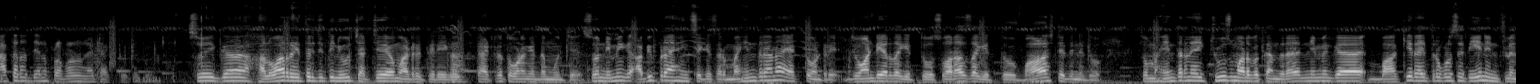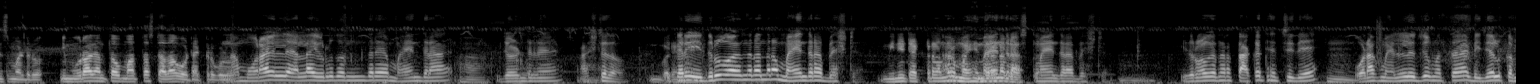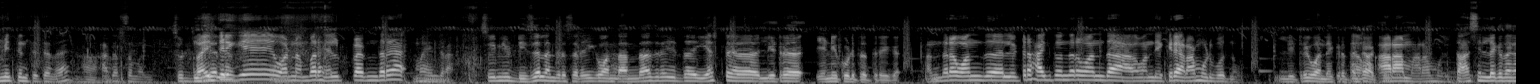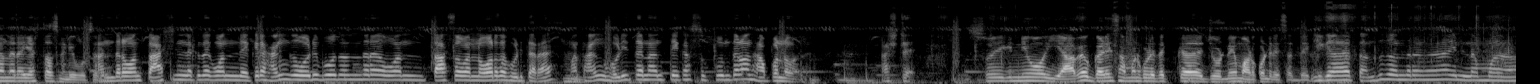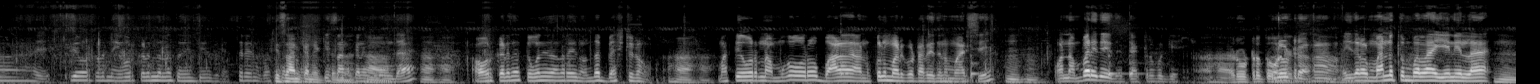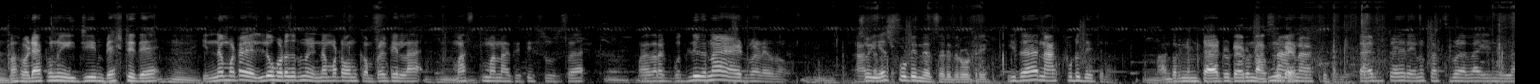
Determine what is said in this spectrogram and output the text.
ಆ ತರದ್ದೇನು ಪ್ರಾಬ್ಲಮ್ ಇಲ್ಲ ಟ್ಯಾಕ್ಟರ್ ಸೊ ಈಗ ಹಲವಾರು ರೈತರ ಜೊತೆ ನೀವು ಚರ್ಚೆ ಮಾಡಿರ್ತೀರಿ ಈಗ ಟ್ರ್ಯಾಕ್ಟರ್ ತಗೊಳಗಿಂತ ಮುಂಚೆ. ಸೊ ನಿಮಗೆ ಅಭಿಪ್ರಾಯ ಹೆಂಗ್ ಸಿಕ್ಕೆ ಸರ್? ಮಹೀಂದ್ರನ ಯಾಕೆ ತಗೊಂಡ್ರಿ? ಜಾಂಡಿಯರ್ದಾಗ ಇತ್ತು ಸ್ವರಾಜ್ದಾಗ ಇತ್ತು ಬಹಳಷ್ಟು ಇದನ್ನಿದು ಸೊ ಮಹೇಂದ್ರನ ಈಗ ಚೂಸ್ ಮಾಡ್ಬೇಕಂದ್ರೆ ನಿಮಗೆ ಬಾಕಿ ರೈತರುಗಳ ಸಹಿತ ಏನ್ ಇನ್ಫ್ಲುಯೆನ್ಸ್ ಮಾಡಿರು? ನಿಮ್ಮ ಊರಾಗ ಅಂತ ಮತ್ತಷ್ಟು ಅದಾವ ಟ್ರ್ಯಾಕ್ಟರ್ಗಳು ನಮ್ಮ ಊರಲ್ಲಿ ಎಲ್ಲ ಇರುದಂದ್ರೆ ಮಹೇಂದ್ರ ಜೋಂಡ್ರೆ ಅಷ್ಟೇ ಇದ್ರು ಅಂದ್ರ ಅಂದ್ರ ಮಹೇಂದ್ರ ಬೆಸ್ಟ್ ಮಿನಿ ಟ್ರ್ಯಾಕ್ಟರ್ ಅಂದ್ರೆ ಮಹೇಂದ್ರ ಮಹೇಂದ್ರ ಬೆಸ್ಟ್ ಇದ್ರೊಳಗೆ ಅಂದ್ರೆ ತಾಕತ್ ಹೆಚ್ಚಿದೆ. ಓಡಾಕ್ ಮೈಲೇಜ್ ಮತ್ತೆ ಡೀಸೆಲ್ ಕಮ್ಮಿ ತಿಂತೈತೆ ಅದ ಅದ್ರ ಸಂಬಂಧ. ರೈತರಿಗೆ ಒಂದ್ ನಂಬರ್ ಹೆಲ್ಪ್ ಅಂದ್ರೆ ಮಹೇಂದ್ರ. ಸೊ ನೀವು ಡೀಸೆಲ್ ಅಂದ್ರೆ ಸರ್ ಈಗ ಒಂದ್ ಅಂದಾಜ್ರೆ ಇದು ಎಷ್ಟು ಲೀಟರ್ ಎಣ್ಣೆ ಕುಡಿತೈತ್ರಿ ಈಗ? ಅಂದ್ರ ಒಂದ್ ಲೀಟರ್ ಹಾಕಿದ್ವಿ ಅಂದ್ರೆ ಒಂದ್ ಒಂದ್ ಎಕರೆ ಆರಾಮ್ ಹೊಡಿಬೋದು ನಾವು. ಲೀಟ್ರಿ ಒಂದ್ ಎಕರೆ ತನಕ. ಆರಾಮ್ ಆರಾಮ್ ಹೊಡಿ ತಾಸಿನ ಲೆಕ್ಕದಾಗ ಅಂದ್ರೆ ಎಷ್ಟ್ ತಾಸು ನಡಿಬೋದು ಸರ್? ಅಂದ್ರ ಒಂದ್ ತಾಸಿನ ಲೆಕ್ಕದಾಗ ಒಂದ್ ಎಕರೆ ಹಂಗ ಹೊಡಿಬೋದು ಅಂದ್ರ ಒಂದ್ ತಾಸ ಒನ್ ಅವರ್ದಾಗ ಹೊಡಿತಾರ. ಮತ್ ಹಂಗ ಹೊಡಿತಾನ ಅಂತ ಈಗ ಸುತ್ತು ಒಂದ್ ಹಾಫ್ ಅನ್ ಅವರ್ ಅಷ್ಟೇ. ಸೊ ಈಗ ನೀವು ಯಾವ್ಯಾವ ಗಳಿ ಸಾಮಾನುಗಳು ಇದಕ್ಕೆ ಜೋಡಣೆ ಮಾಡ್ಕೊಂಡ್ರಿ ಸದ್ಯಕ್ಕೆ? ಈಗ ತಂದದ ಅಂದ್ರ ಇಲ್ಲಿ ನಮ್ಮ ಎಸ್ ಪಿ ಅವ್ರ ಕಡೆ ಇವ್ರ ಕಡೆ ತಂದಿದ್ದೀವಿ ಹೆಸರೇನು. ಕಿಸಾನ್ ಕನೆಕ್ಟ್ ಕಿಸಾನ್ ಕನೆಕ್ಟ್ ಅವ್ರ ಕಡೆಯಿಂದ ತಗೊಂಡಿದ್ರೆ ಇದೊಂದ ಬೆಸ್ಟ್ ನಾವು. ಮತ್ತೆ ಇವ್ರು ನಮಗೂ ಅವರು ಬಹಳ ಅನುಕೂಲ ಮಾಡಿಕೊಟ್ಟಾರ ಇದನ್ನ ಮಾಡಿಸಿ. ಒಂದ್ ನಂಬರ್ ಇದೆ ಇದು ಟ್ರ್ಯಾಕ್ಟರ್ ಬಗ್ಗೆ. ರೋಟ್ರ್ ಹಾ ಇದ್ರಲ್ಲಿ ಮಣ್ಣು ತುಂಬಲ್ಲ ಏನಿಲ್ಲ. ಹೊಡ್ಯಾಕೂ ಈಜಿ ಬೆಸ್ಟ್ ಇದೆ. ಇನ್ನ ಮಟ ಎಲ್ಲೂ ಹೊಡೆದ್ರು ಇನ್ನ ಮಟ ಒಂದ್ ಕಂಪ್ಲೇಂಟ್ ಇಲ್ಲ. ಮಸ್ತ್ ಮಣ್ಣ ಆಗ್ತೈತಿ ಸೂಸ ಅದ್ರಾಗ ಗುದ್ಲಿದನ ಆಡ್ ಮಾಡ್ಯಾವ ನಾವು. ಸೊ ಎಷ್ಟು ಫುಟಿಂದ ಸರ್ ಇದು ರೋಟ್ರಿ ಇದ ನಾಲ್ಕು ಫುಟದ ಐತಿ ನಾವು ಅಂದ್ರೆ ನಿಮ್ಮ ಟೈರ್ ಟು ಟೈರು ನಾಲ್ಕು ಫುಟ್ ನಾಲ್ಕು ಫುಟ್ ಟೈರ್ ಟೈರ್ ಏನು ಖರ್ಚು ಬೀಳಲ್ಲ ಏನಿಲ್ಲ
